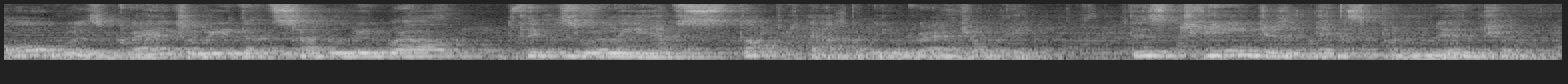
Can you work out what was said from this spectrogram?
always gradually that suddenly, well, things really have stopped happening gradually. This change is exponential.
